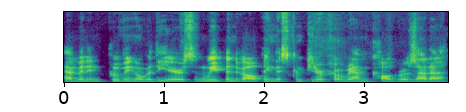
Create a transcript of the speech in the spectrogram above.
have been improving over the years, and we've been developing this computer program called Rosetta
